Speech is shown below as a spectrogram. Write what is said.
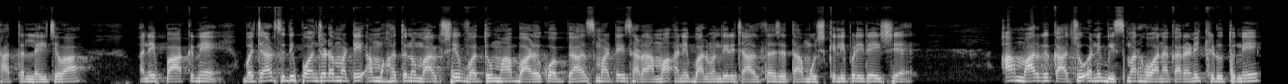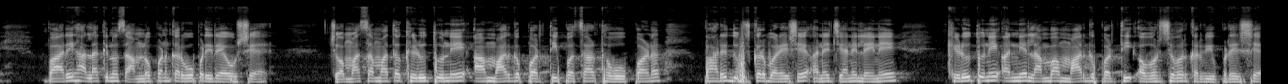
ખાતર લઈ જવા અને પાકને બજાર સુધી પહોંચાડવા માટે આ મહત્વનો માર્ગ છે. વધુમાં બાળકો અભ્યાસ માટે શાળામાં અને બાલમંદિરે ચાલતા જતા મુશ્કેલી પડી રહી છે. આ માર્ગ કાચો અને બિસ્માર હોવાના કારણે ખેડૂતોને ભારે હાલાકીનો સામનો પણ કરવો પડી રહ્યો છે. ચોમાસામાં તો ખેડૂતોને આ માર્ગ પરથી પસાર થવું પણ ભારે દુષ્કર બને છે અને જેને લઈને ખેડૂતોને અન્ય લાંબા માર્ગ પરથી અવરજવર કરવી પડે છે.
